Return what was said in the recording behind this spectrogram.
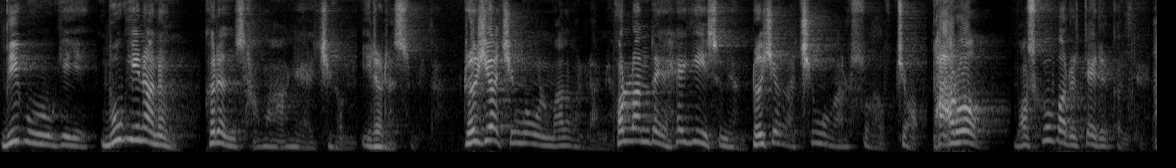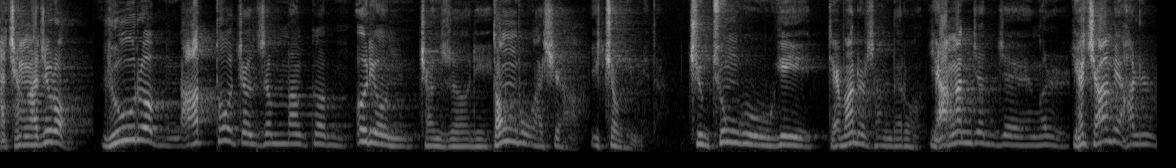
미국이 묵인하는 그런 상황에 지금 이르렀습니다. 러시아 침공을 막으려면 폴란드에 핵이 있으면 러시아가 침공할 수가 없죠. 바로 모스크바를 때릴 건데 마찬가지로 유럽 나토 전선만큼 어려운 전선이 동북아시아 이쪽입니다. 지금 중국이 대만을 상대로 양안 전쟁을 여차하게 할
